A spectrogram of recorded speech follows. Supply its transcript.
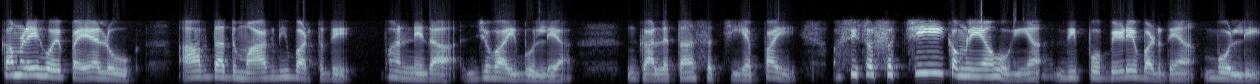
ਕਮਲੇ ਹੋਏ ਪਏ ਆ ਲੋਕ। ਆਪ ਦਾ ਦਿਮਾਗ ਨਹੀਂ ਵਰਤਦੇ। ਭਾਨੇ ਦਾ ਜਵਾਈ ਬੋਲਿਆ, ਗੱਲ ਤਾਂ ਸੱਚੀ ਹੈ ਭਾਈ, ਅਸੀਂ ਤਾਂ ਸੱਚੀ ਕਮਲੀਆਂ ਹੋ ਗਈਆਂ। ਦੀਪੋ ਬੇੜੇ ਵੜਦਿਆਂ ਬੋਲੀ,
